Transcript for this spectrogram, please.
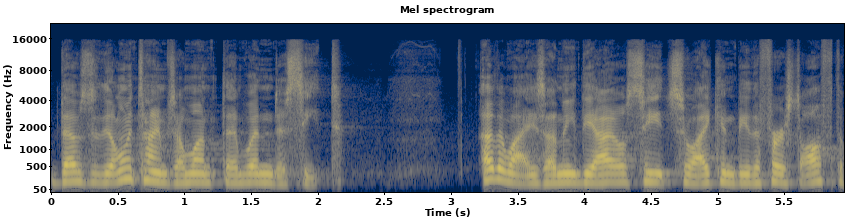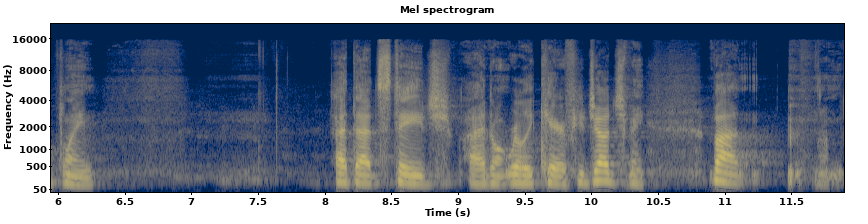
those are the only times I want the window seat. Otherwise, I need the aisle seat so I can be the first off the plane. At that stage, I don't really care if you judge me. But I'm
